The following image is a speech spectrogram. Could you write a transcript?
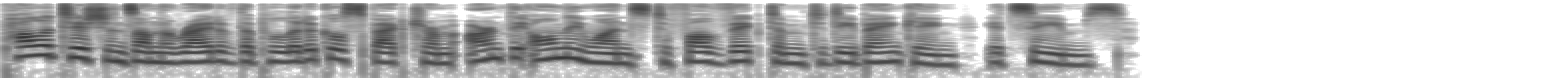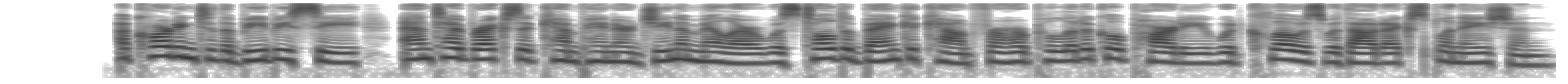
Politicians on the right of the political spectrum aren't the only ones to fall victim to debanking, it seems. According to the BBC, anti Brexit campaigner Gina Miller was told a bank account for her political party would close without explanation.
